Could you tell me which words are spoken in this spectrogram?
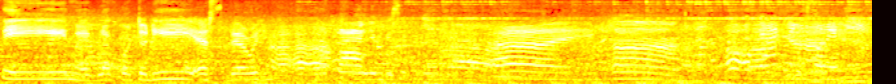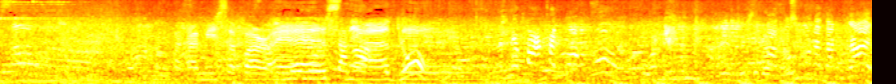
2020. My vlog for today is very hot. Bata, yung bisikleta. Hi! Ah. Oh, okay. Punta kami sa Far East ni Ate. Pinapakan mo ako. Tapos ko natanggal.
